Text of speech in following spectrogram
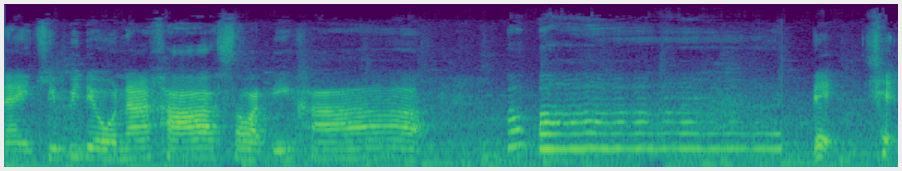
ในคลิปวิดีโอหน้าค่ะ สวัสดีค่ะบ๊ายบายเดะเช็ด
